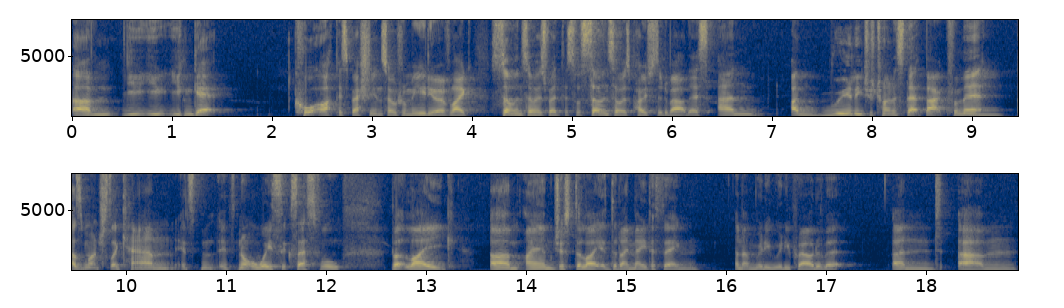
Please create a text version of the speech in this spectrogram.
Um, you, you you can get caught up, especially in social media, of like so and so has read this or so and so has posted about this, and I'm really just trying to step back from it as much as I can. It's it's not always successful, but like um, I am just delighted that I made a thing, and I'm really really proud of it, and. Um,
